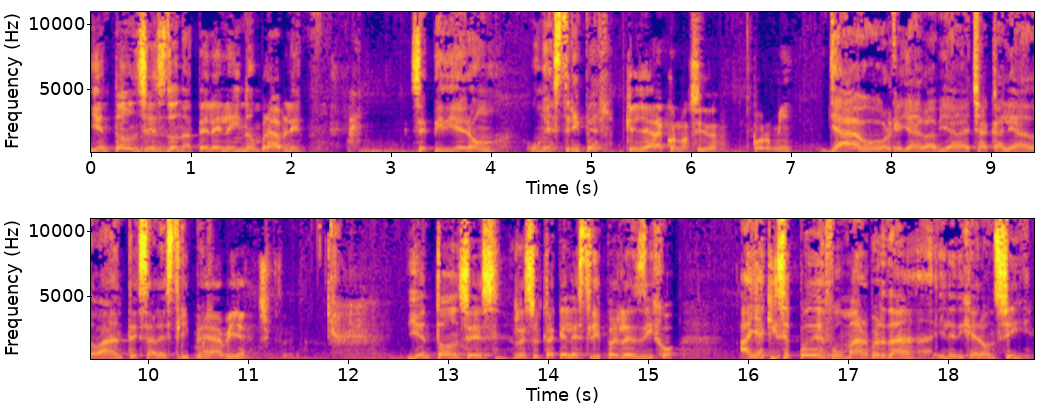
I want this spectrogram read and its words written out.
Y entonces Donatella y la innombrable se pidieron un stripper. Que ya era conocido por mí. Ya, porque ya lo había chacaleado antes al stripper. Me había. Y entonces resulta que el stripper les dijo, ay, aquí se puede fumar, ¿verdad? Y le dijeron, sí.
